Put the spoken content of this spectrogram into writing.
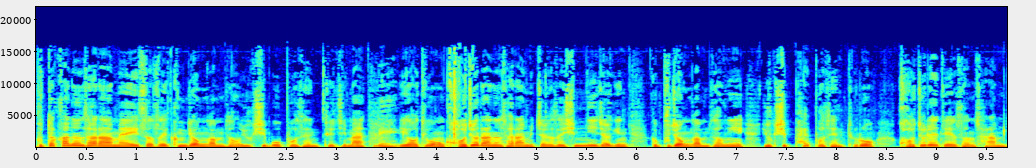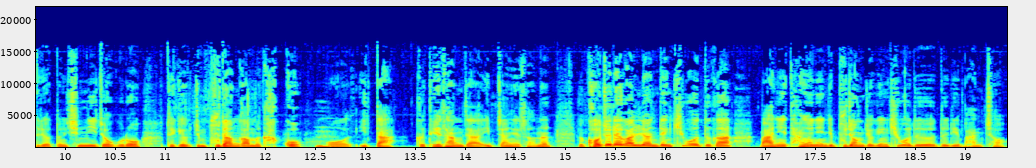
부탁하는 사람에 있어서의 긍정 감성은 65%지만 네. 이 어떻게 보면 거절하는 사람 입장에서 심리적인 그 부정 감성이 68%로 거절에 대해서는 사람들이 어떤 심리적으로 되게 좀 부담감을 갖고 음. 어, 있다. 그 대상자 입장에서는 그 거절에 관련된 키워드가 많이 당연히 이제 부정적인 키워드들이 많죠.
